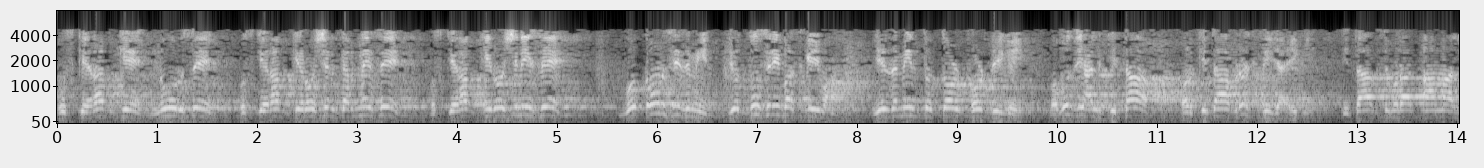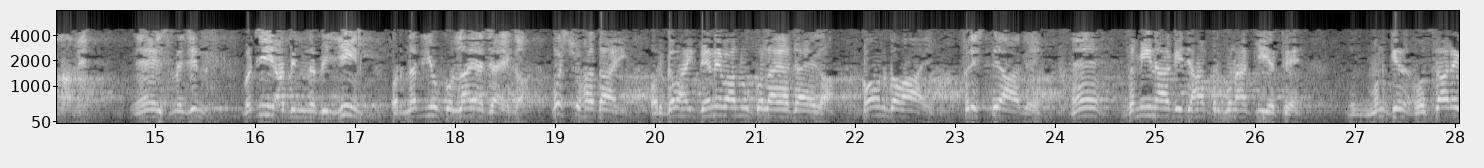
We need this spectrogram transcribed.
اس کے رب کے نور سے، اس کے رب کے روشن کرنے سے، اس کے رب کی روشنی سے۔ وہ کون سی زمین جو دوسری بس گئی وہاں؟ یہ زمین تو توڑ پھوڑ دی گئی۔ وہ کتاب اور کتاب رکھ دی جائے گی۔ کتاب سے مراد اعمال نامے۔ اس میں جن۔ وجی اب النبیین اور نبیوں کو لایا جائے گا۔ وہ شہدائی اور گواہی دینے والوں کو لایا جائے گا۔ کون گواہ؟ فرشتے آ گئے۔ ہیں؟ زمین آ گئی جہاں پر گناہ کیے تھے۔ منکر، وہ سارے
